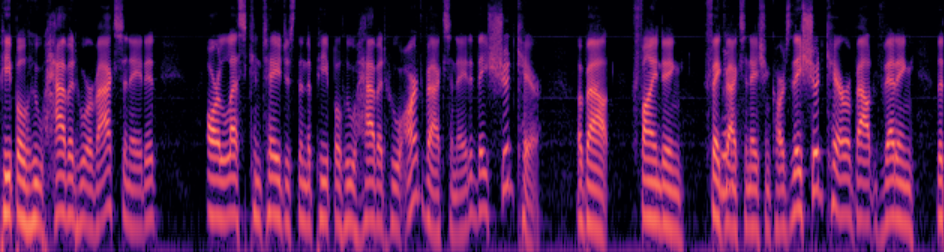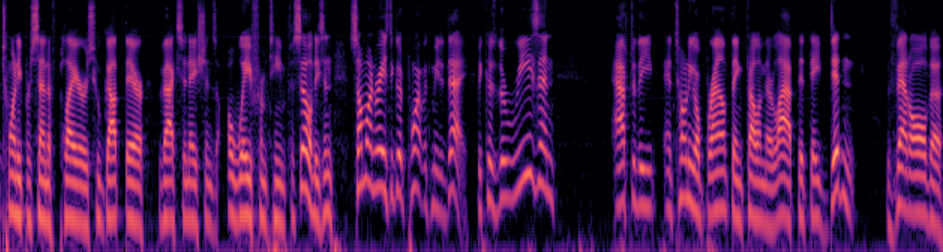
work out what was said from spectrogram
people who have it who are vaccinated are less contagious than the people who have it who aren't vaccinated, they should care about finding fake yeah. vaccination cards. They should care about vetting the 20% of players who got their vaccinations away from team facilities. And someone raised a good point with me today because the reason after the Antonio Brown thing fell in their lap that they didn't vet all the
